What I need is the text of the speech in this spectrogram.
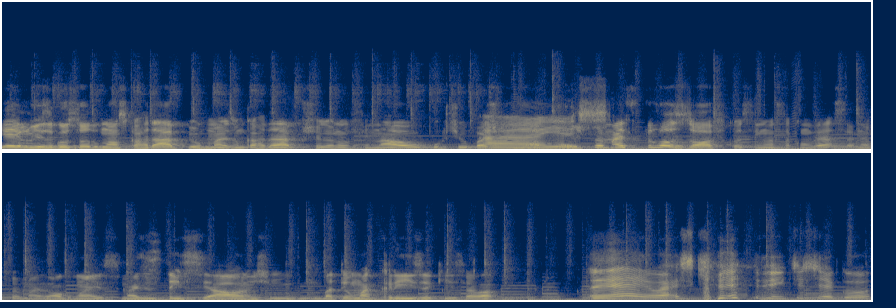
E aí, Luísa, gostou do nosso cardápio? Mais um cardápio chegando no final, curtiu bastante. Hoje foi mais filosófico, assim, nossa conversa, né? Foi mais, algo mais, mais existencial, a gente bateu uma crise aqui, sei lá. É, eu acho que a gente chegou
